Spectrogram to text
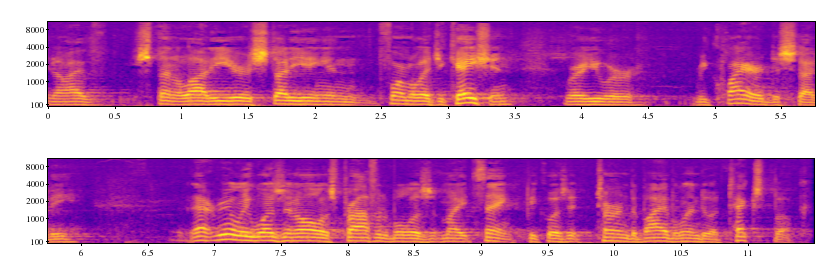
You know, I've spent a lot of years studying in formal education where you were required to study. That really wasn't all as profitable as it might think because it turned the Bible into a textbook.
